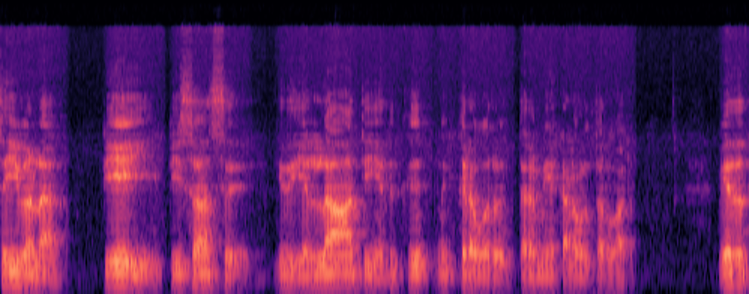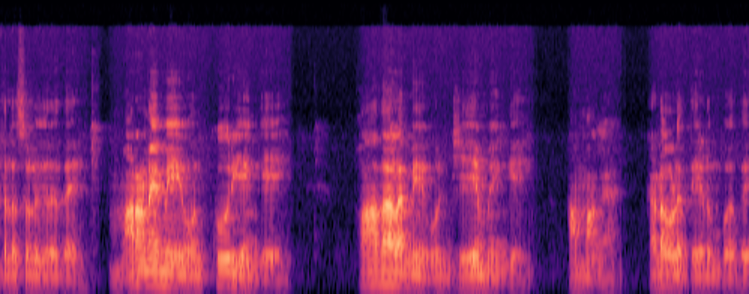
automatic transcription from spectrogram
செய்வன பேய் பிசாசு இது எல்லாத்தையும் எதுக்கு நிற்கிற ஒரு திறமையை கடவுள் தருவார்? வேதத்தில் சொல்லுகிறது மரணமே உன் கூறி எங்கே? பாதாளமே உன் ஜெயம் எங்கே? ஆமாங்க. கடவுளை தேடும்போது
